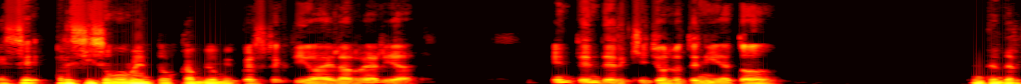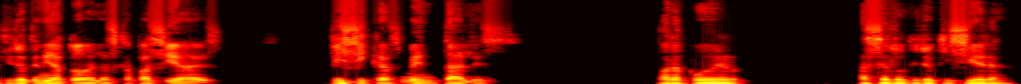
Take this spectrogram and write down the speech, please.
Ese preciso momento cambió mi perspectiva de la realidad. Entender que yo lo tenía todo. Entender que yo tenía todas las capacidades físicas, mentales, para poder hacer lo que yo quisiera.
